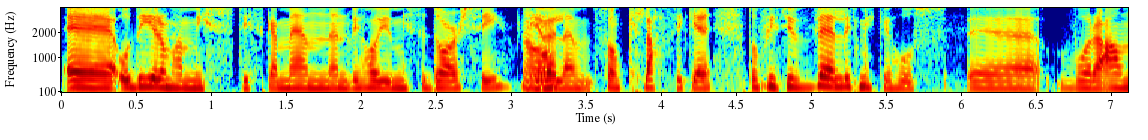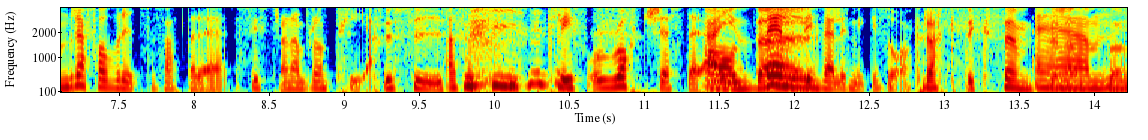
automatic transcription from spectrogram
Eh, och det är de här mystiska männen. Vi har ju Mr Darcy, det är Ja. väl en sån klassiker. De finns ju väldigt mycket hos eh, våra andra favoritförfattare, systrarna Brontë. precis. Alltså Heathcliff och Rochester är Ja, ju där. väldigt, väldigt mycket så. Praktexempel Ehm, alltså.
